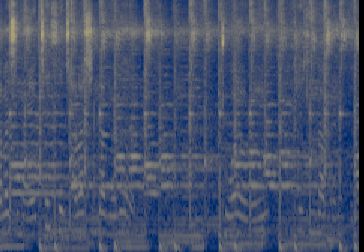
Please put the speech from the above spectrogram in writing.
잘하시나요? 체스 잘하신다면은 좋아요를 해준다면은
